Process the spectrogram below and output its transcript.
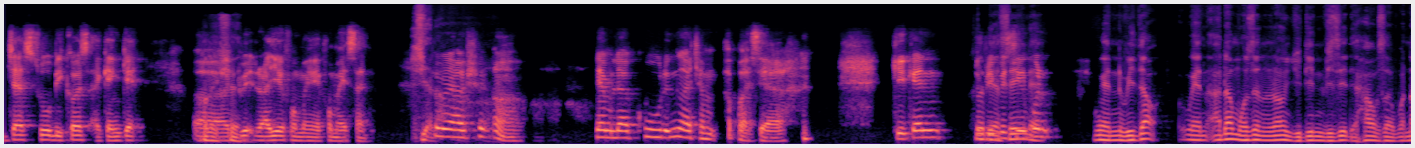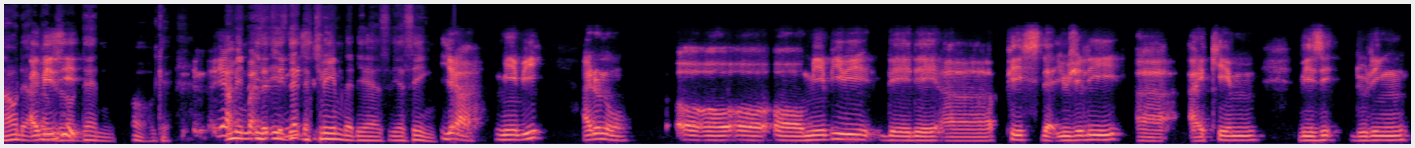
just so because I can get uh, Collection. duit raya for my for my son. So lah. bila aku ah. Dan bila aku dengar macam apa sia. Okay kan So the they are saying year pun When without when Adam wasn't around, you didn't visit the house, uh, but now that I Adam is around, then oh okay. Yeah, I mean, but is, the is thing that the claim that they are they are saying? Yeah, maybe. I don't know. Or or or, maybe they they uh pissed that usually uh I came visit during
